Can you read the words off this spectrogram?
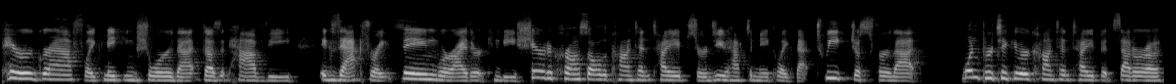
paragraph, like making sure that doesn't have the exact right thing where either it can be shared across all the content types or do you have to make like that tweak just for that one particular content type, et cetera.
